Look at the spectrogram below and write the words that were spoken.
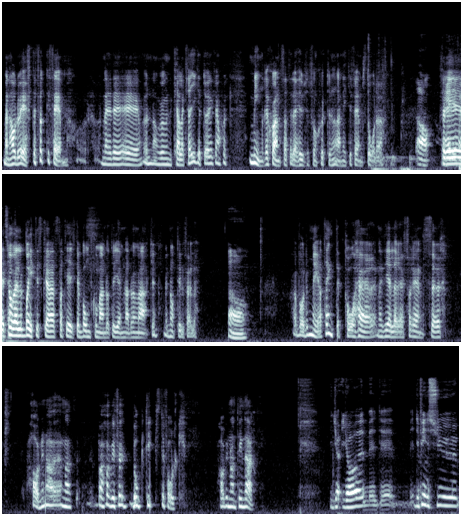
Men har du efter 45, när det är någon gång kalla kriget, då är det kanske mindre chans att det där huset från 1795 står där. Ja. För det, det tog väl brittiska strategiska bombkommandot och jämnade med marken vid något tillfälle. Ja. Vad var det mer jag tänkte på här när det gäller referenser? Har ni några, vad har vi för boktips till folk? Har vi någonting där? Ja, ja det, det, finns ju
